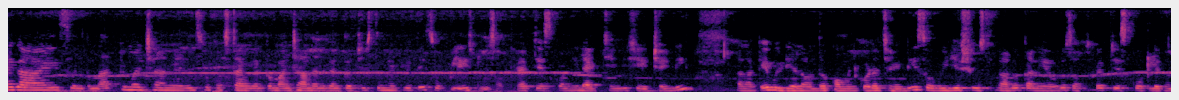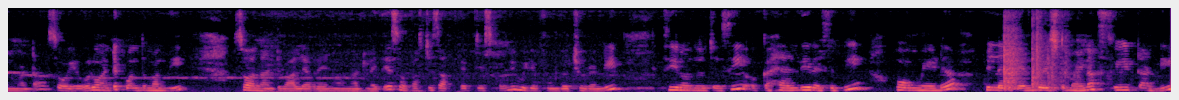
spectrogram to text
Hi guys welcome back to my channel so first time కనుక మన ఛానల్ కనుక చూస్తున్నట్లయితే సో ప్లీజ్ డూ సబ్స్క్రైబ్ చేసుకోండి లైక్ చేయండి షేర్ చేయండి. అలాగే వీడియోలో ఉందో కామెంట్ కూడా చేయండి. సో వీడియోస్ చూస్తున్నారు కానీ ఎవరు సబ్స్క్రైబ్ చేసుకోవట్లేదు అనమాట సో ఎవరు అంటే కొంతమంది. సో అలాంటి వాళ్ళు ఎవరైనా ఉన్నట్లయితే సో ఫస్ట్ సబ్స్క్రైబ్ చేసుకొని వీడియో ఫుల్గా చూడండి. సో ఈరోజు వచ్చేసి ఒక హెల్దీ రెసిపీ హోమ్ మేడ్ పిల్లలకి ఎంతో ఇష్టమైన స్వీట్ అండి.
